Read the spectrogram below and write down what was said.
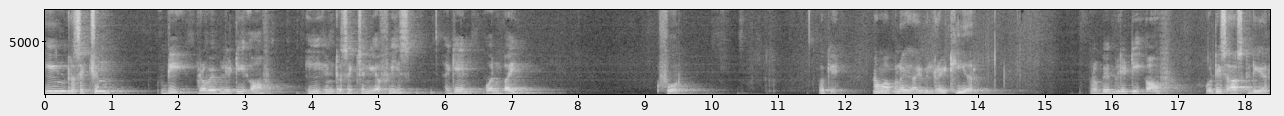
E intersection B probability of E intersection F is again 1 by 4 okay. Now apply I will write here. Probability of what is asked here?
